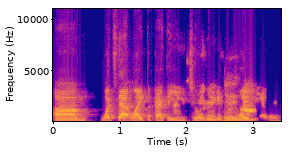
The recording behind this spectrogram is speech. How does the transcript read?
Um, what's that like? The fact that you two are going to get to play together.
